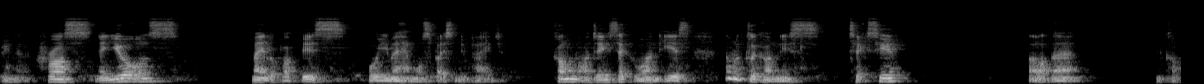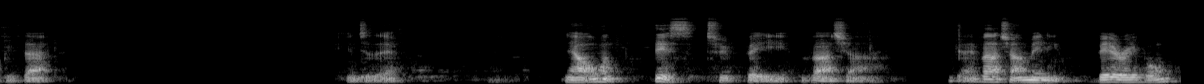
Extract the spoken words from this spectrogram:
Bring that across. Now yours may look like this, or you may have more space on your page. Column ID, second one is, I'm going to click on this text here, like that, and copy that into there. Now I want this to be varchar. Okay, varchar meaning variable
